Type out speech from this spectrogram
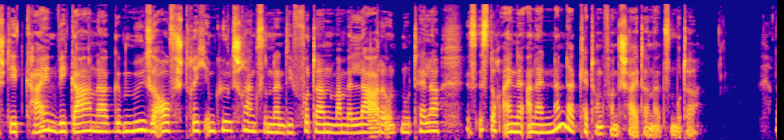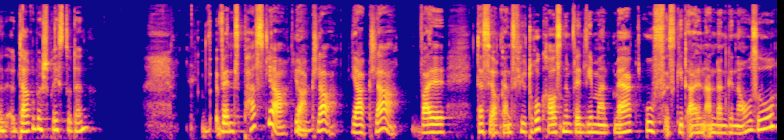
steht kein veganer Gemüseaufstrich im Kühlschrank, sondern die futtern Marmelade und Nutella. Es ist doch eine Aneinanderkettung von Scheitern als Mutter. Und äh, darüber sprichst du dann? Wenn es passt, ja, ja, klar, ja, klar, weil das ja auch ganz viel Druck rausnimmt, wenn jemand merkt, uff, es geht allen anderen genauso.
